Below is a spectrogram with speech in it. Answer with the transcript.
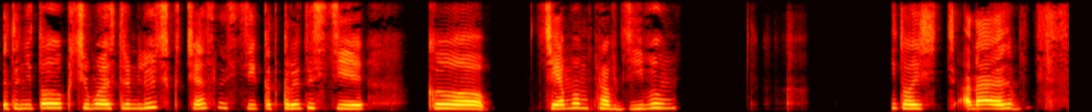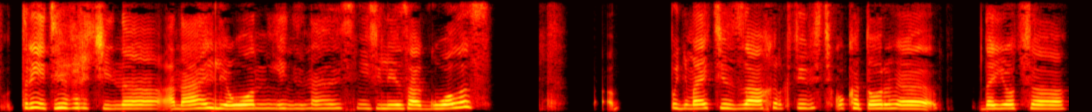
это не то, к чему я стремлюсь, к честности, к открытости, к темам правдивым, и то есть она третья причина, она или он, я не знаю, снизили за голос. Понимаете, за характеристику, которая дается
